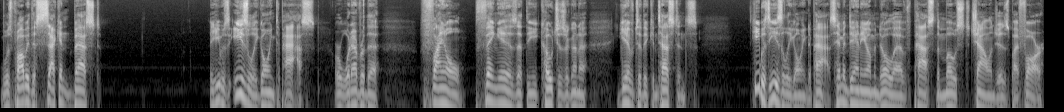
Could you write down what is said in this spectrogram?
was probably the second best. He was easily going to pass, or whatever the final thing is that the coaches are going to give to the contestants. He was easily going to pass. Him and Danny Amendola passed the most challenges by far.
